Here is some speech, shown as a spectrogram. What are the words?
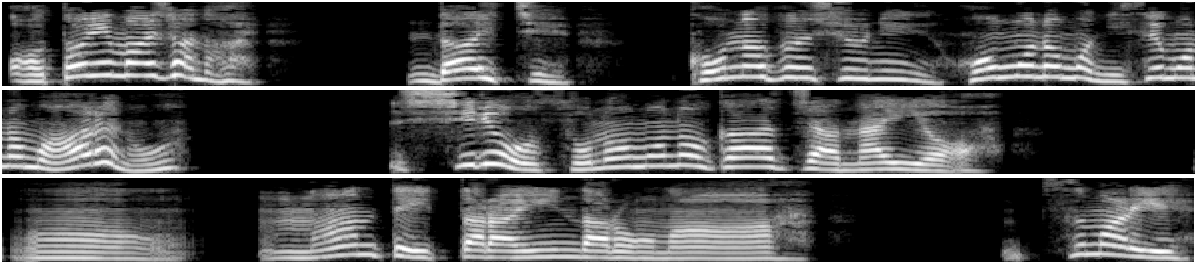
当たり前じゃない。第一、こんな文集に本物も偽物もあるの？資料そのものがじゃないよ。うーん、なんて言ったらいいんだろうな。つまり、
